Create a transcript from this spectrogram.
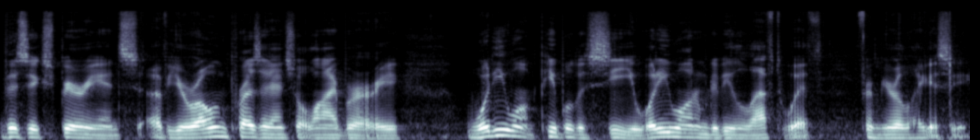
this experience of your own presidential library. What do you want people to see? What do you want them to be left with from your legacy?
